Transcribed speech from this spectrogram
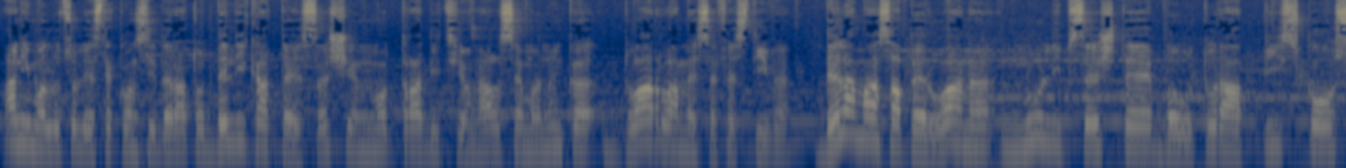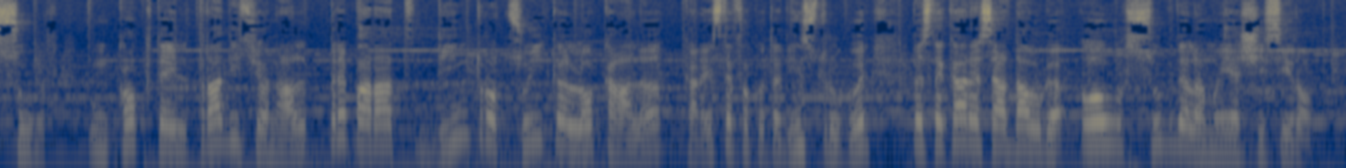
Animăluțul este considerat o delicatesă și în mod tradițional se mănâncă doar la mese festive. De la masa peruană nu lipsește băutura pisco sur, un cocktail tradițional preparat dintr-o țuică locală, care este făcută din struguri, peste care se adaugă ou, suc de lămâie și sirop.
